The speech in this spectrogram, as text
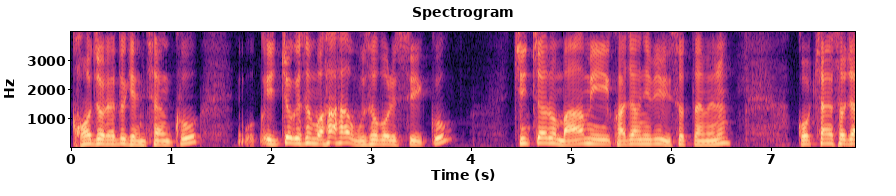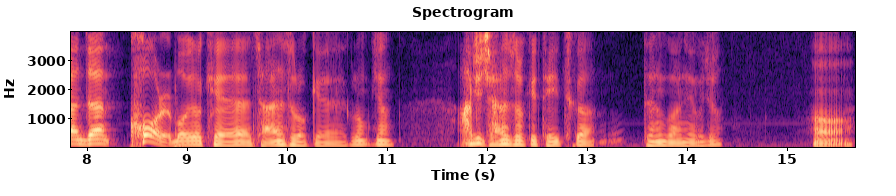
거절해도 괜찮고, 이쪽에서 뭐 하하 웃어버릴 수 있고, 진짜로 마음이 과장님이 있었다면은, 곱창에 소주 한 잔, 콜! 뭐 이렇게 자연스럽게. 그럼 그냥 아주 자연스럽게 데이트가 되는 거 아니에요. 그죠? 어.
